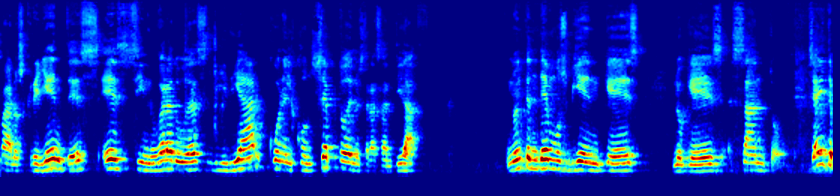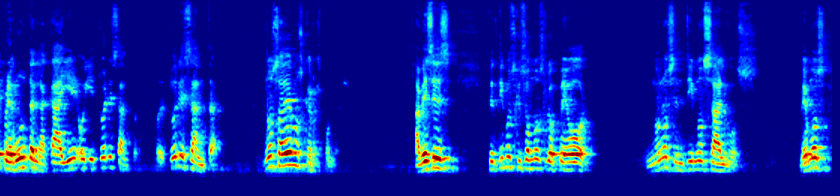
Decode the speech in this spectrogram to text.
para los creyentes es, sin lugar a dudas, lidiar con el concepto de nuestra santidad. No entendemos bien qué es lo que es santo. Si alguien te pregunta en la calle, oye, tú eres santo, tú eres santa, no sabemos qué responder. A veces sentimos que somos lo peor, no nos sentimos salvos. Vemos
